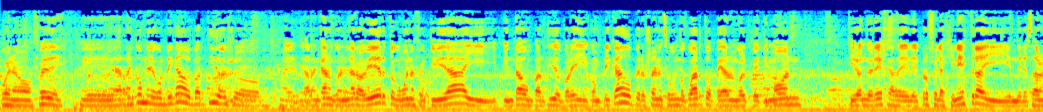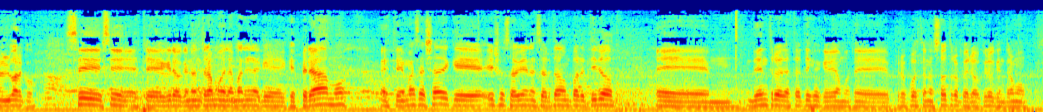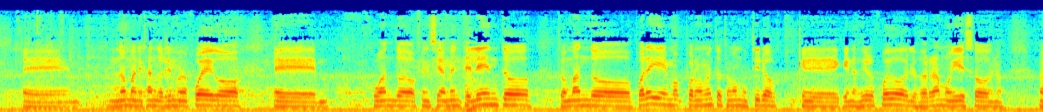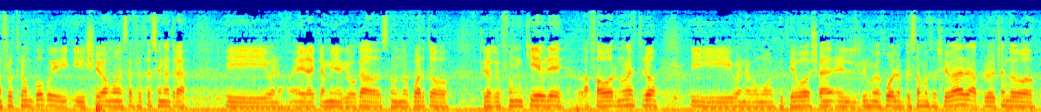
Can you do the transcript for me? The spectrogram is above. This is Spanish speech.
Bueno, Fede, eh, arrancó medio complicado el partido, ellos eh, arrancaron con el aro abierto, con buena efectividad y pintaba un partido por ahí complicado, pero ya en el segundo cuarto pegaron un golpe de timón, tirón de orejas del profe La Ginestra y enderezaron el barco. Sí, sí, este, creo que no entramos de la manera que, esperábamos, este, más allá de que ellos habían acertado un par de tiros eh, dentro de la estrategia que habíamos eh, propuesto nosotros, pero creo que entramos eh, no manejando el ritmo de juego, jugando ofensivamente lento, tomando, por ahí por momentos tomamos tiros que, nos dio el juego, los erramos y eso nos, nos frustró un poco y, y, llevamos esa frustración atrás. Y bueno, era el camino equivocado, el segundo cuarto creo que fue un quiebre a favor nuestro y bueno, como dijiste vos, ya el ritmo de juego lo empezamos a llevar, aprovechando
